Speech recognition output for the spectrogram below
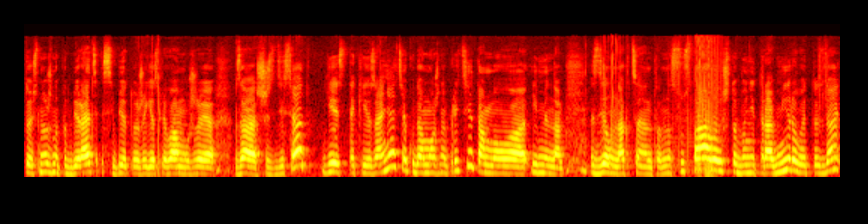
То есть нужно подбирать себе тоже, если вам уже за 60, есть такие занятия, куда можно прийти, там а, именно сделан акцент на суставы, чтобы не травмировать. То есть, да,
